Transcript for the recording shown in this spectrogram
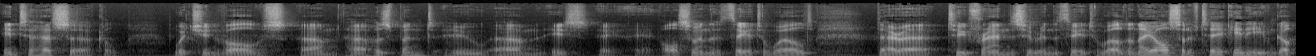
into her circle, which involves um, her husband, who um, is uh, also in the theatre world. There are two friends who are in the theatre world, and they all sort of take in Eve and go,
